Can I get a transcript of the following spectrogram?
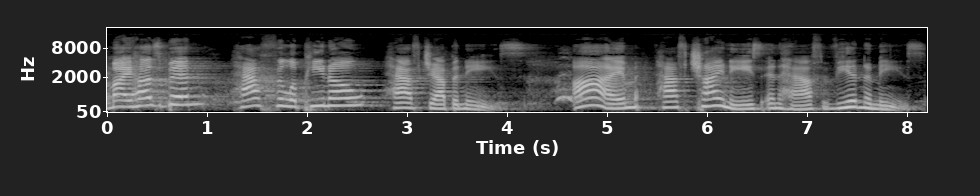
My husband, half Filipino, half Japanese. I'm half Chinese and half Vietnamese.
